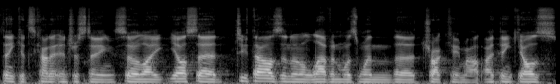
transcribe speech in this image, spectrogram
think it's kind of interesting. So, like y'all said, 2011 was when the truck came out. I think y'all's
